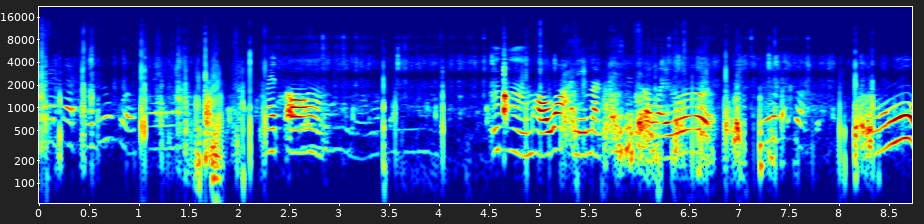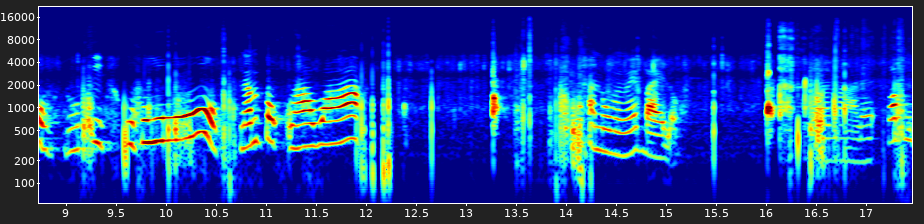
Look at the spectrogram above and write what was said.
ไปหายสิมีลูกหัวใจแบบเป็นลูกหัวใจอะไม่ต้อง อืม เพราะว่าอันนี้มันไม่ใช่สไวเวอร์ลูกแบบดูดูสสิโอ้โหน้ำตกลาวาธนูมันไม่ไปหรอกเอามันมาแล้วว่าพี่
